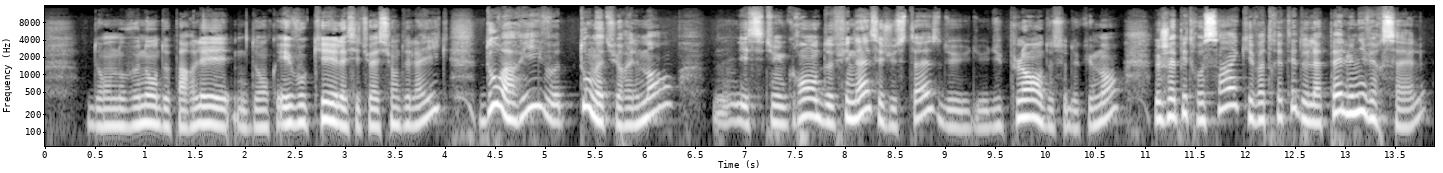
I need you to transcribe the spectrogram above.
dont nous venons de parler, donc évoquer la situation des laïcs, d'où arrive tout naturellement, et c'est une grande finesse et justesse du, plan de ce document, le chapitre 5 qui va traiter de l'appel universel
